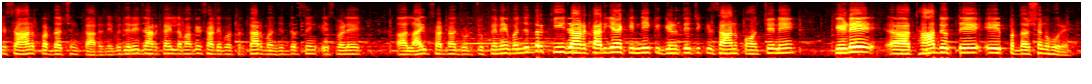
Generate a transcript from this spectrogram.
ਕਿਸਾਨ ਪ੍ਰਦਰਸ਼ਨ ਕਰ ਰਹੇ ਨੇ। ਵਧੇਰੇ ਜਾਣਕਾਰੀ ਲਵਾਂਗੇ ਸਾਡੇ ਪੱਤਰਕਾਰ ਮਨਜਿੰਦਰ ਸਿੰਘ। ਇਸ ਵੇਲੇ ਲਾਈਵ ਸਾਡੇ ਨਾਲ ਜੁੜ ਚੁੱਕੇ ਨੇ। ਮਨਜਿੰਦਰ, ਕੀ ਜਾਣਕਾਰੀ ਹੈ? ਕਿੰਨੀ ਕੁ ਗਿਣਤੀ 'ਚ ਕਿਸਾਨ ਪਹੁੰਚੇ ਨੇ? ਕਿਹੜੇ ਥਾਂ ਦੇ ਉੱਤੇ ਇਹ ਪ੍ਰਦਰਸ਼ਨ ਹੋ ਰਿਹਾ ਨੇ?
